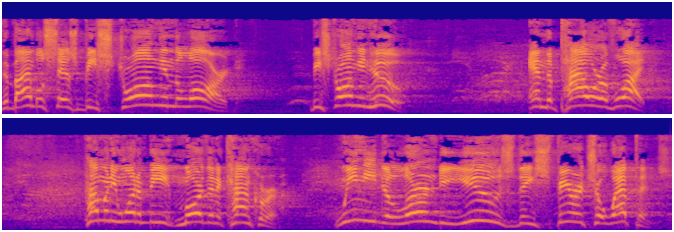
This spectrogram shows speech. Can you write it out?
The Bible says, be strong in the Lord. Be strong in who? And the power of what? How many want to be more than a conqueror? We need to learn to use these spiritual weapons.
